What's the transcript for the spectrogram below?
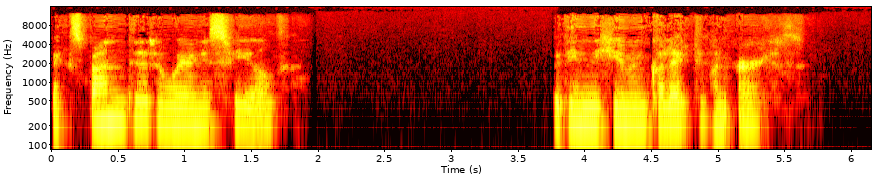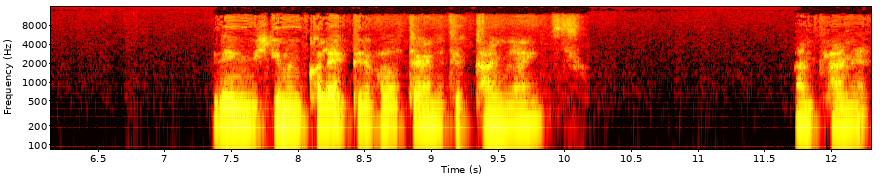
expanded awareness field within the human collective on Earth, within the human collective of alternative timelines and planets.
